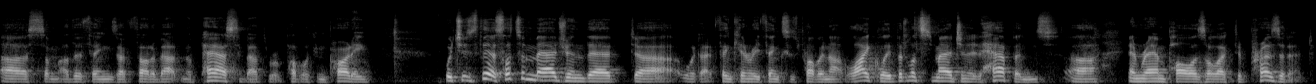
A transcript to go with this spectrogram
uh, some other things I've thought about in the past about the Republican Party, which is this. Let's imagine that uh, what I think Henry thinks is probably not likely, but let's imagine it happens uh, and Rand Paul is elected president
